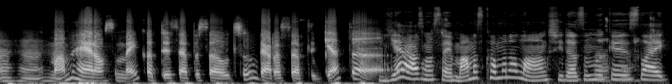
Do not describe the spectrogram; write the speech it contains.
Mm-hmm. Mama had on some makeup this episode too. Got herself together. Yeah, I was gonna say Mama's coming along. She doesn't look as like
